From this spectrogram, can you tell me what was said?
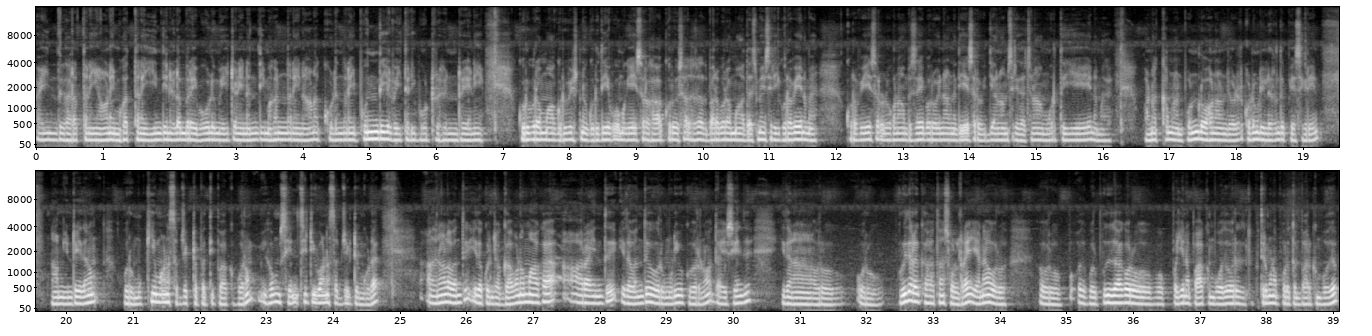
ஐந்து கரத்தனை ஆணை முகத்தனை ஈந்தி நிலம்பரை போலும் ஈற்றனை நந்தி மகந்தனை நாணக் கொழுந்தனை புந்தியில் வைத்தடி போற்றுகின்றேனே. குரு பிரம்மா குரு விஷ்ணு குருதேவோ மகேஸ்வரகா குரு சசத் பரபரமா தஸ்மே ஸ்ரீ குரவே நம. குரவேஸ்வர லோகனாம் பிசேபரோயினாம் நிதேஸ்வர வித்யானாம் ஸ்ரீ தட்சணாமூர்த்தியே நம. வணக்கம் நான் பொன் லோகனான் ஜோழர் கொடுமுடியிலிருந்து பேசுகிறேன். நாம் இன்றைய தினம் ஒரு முக்கியமான சப்ஜெக்டை பற்றி பார்க்க போகிறோம் மிகவும் சென்சிட்டிவான சப்ஜெக்டும் கூட அதனால் வந்து இதை கொஞ்சம் கவனமாக ஆராய்ந்து இதை வந்து ஒரு முடிவுக்கு வரணும். தயவுசெய்து இதை நான் ஒரு ஒரு புரிதலுக்காக தான் சொல்கிறேன் ஏன்னா ஒரு ஒரு ஒரு புதிதாக ஒரு பையனை பார்க்கும்போது ஒரு திருமண பொருத்தம் பார்க்கும்போது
